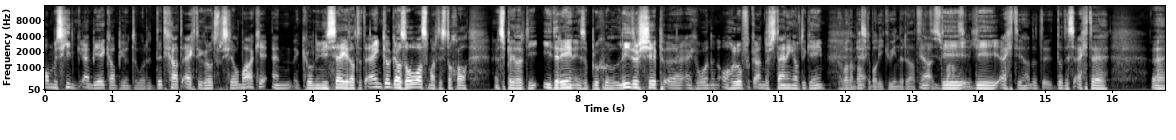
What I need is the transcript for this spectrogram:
om misschien NBA-kampioen te worden. Dit gaat echt een groot verschil maken. En ik wil nu niet zeggen dat het enkel Gasol was, maar het is toch wel een speler die iedereen in zijn ploeg wil. Leadership eh, en gewoon een ongelooflijke understanding of the game. Wat een basketbal-IQ inderdaad. Ja, dat is die, waanzinnig. die echt, ja, dat, dat is echt eh, eh,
